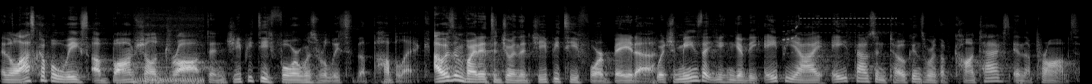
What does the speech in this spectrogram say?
In the last couple weeks, a bombshell dropped and GPT-4 was released to the public. I was invited to join the GPT-4 beta, which means that you can give the API 8,000 tokens worth of context in the prompt.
